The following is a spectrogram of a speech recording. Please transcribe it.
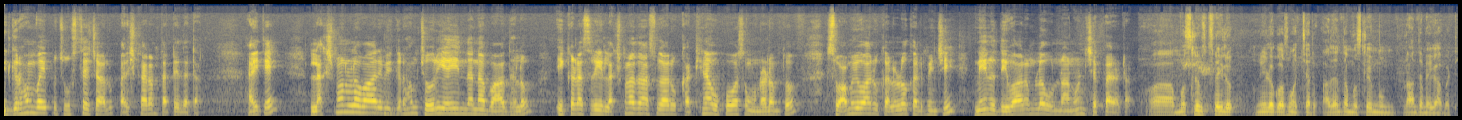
విగ్రహం వైపు చూస్తే చాలు పరిష్కారం తట్టేదట. అయితే లక్ష్మణుల వారి విగ్రహం చోరీ అయిందన్న బాధలో ఇక్కడ శ్రీ లక్ష్మణదాస్ గారు కఠిన ఉపవాసం ఉండడంతో స్వామివారు కలలో కనిపించి నేను దివారంలో ఉన్నాను అని చెప్పారట. ముస్లిం స్త్రీలు నీళ్ళ కోసం వచ్చారు. అదంతా ముస్లిం ప్రాంతమే కాబట్టి.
